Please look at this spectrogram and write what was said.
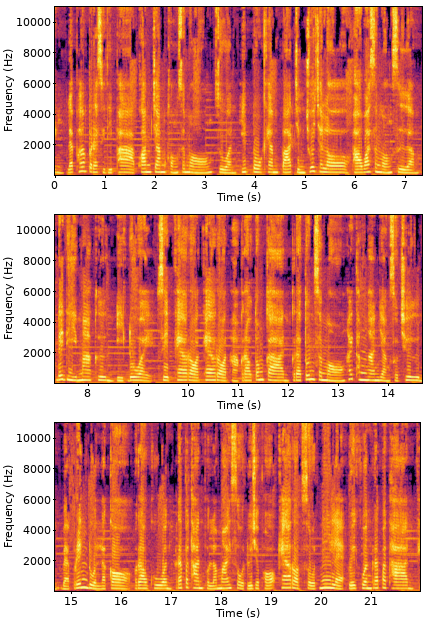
ง และเพิ่มประสิทธิภาพความจำของสมอง ส่วนฮิปโปแคมปัสจึงช่วยชะลอ ภาวะสมองเสื่อมได้ดีมากขึ้นอีกด้วย 10 แครอทแครอทหากเราต้องการ กระตุ้นสมองให้ทำงานอย่างสดชื่น แบบเร่งด่วนแล้วก็ เราควรรับประทานผลไม้สดโดยเฉพาะแครอทสดนี่แหละ โดยควรรับประทานแค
